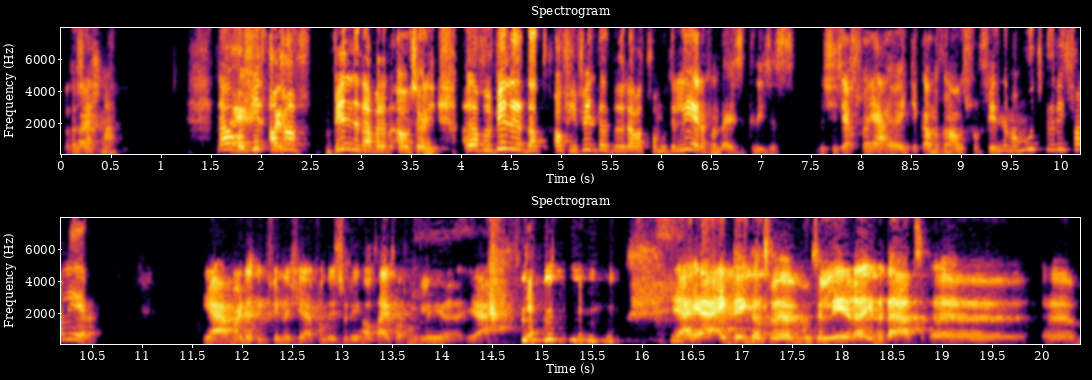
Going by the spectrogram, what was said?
Dat wij- zeg maar. Nou, Nee, of, je, of we vinden dat we... Oh, sorry. Of, we vinden dat, of je vindt dat we er wat van moeten leren van deze crisis. Dus je zegt van, ja, weet je, je kan er van alles van vinden, maar moeten we er iets van leren? Ja, maar dat, ik vind dat je van dit soort dingen altijd wat moet leren. Ja. Ja. ja, ja, ik denk dat we moeten leren inderdaad eh, ehm,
